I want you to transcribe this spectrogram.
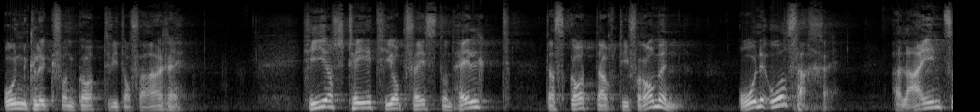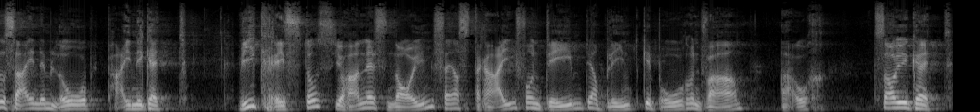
Unglück von Gott widerfahre. Hier steht Hiob fest und hält, dass Gott auch die Frommen ohne Ursache, allein zu seinem Lob peiniget, wie Christus, Johannes 9, Vers 3, von dem, der blind geboren war, auch zeuget.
